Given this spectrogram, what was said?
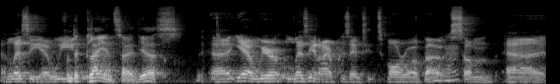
And Lizzi, are we from the client side? Yes. Uh, yeah, we're Lizzi and I are presenting tomorrow about mm-hmm. some uh,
